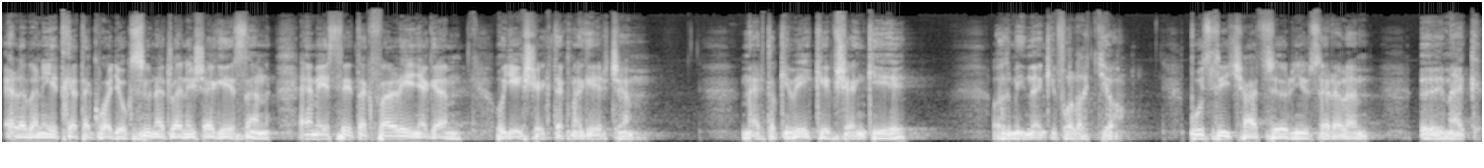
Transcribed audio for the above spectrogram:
Eleven étketek vagyok, szünetlen és egészen. Emésztétek fel lényegem, hogy éjségtek megértsem. Mert aki végképp senkié, az mindenki falatja. Pusztíts hát szörnyű szerelem, ő meg.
